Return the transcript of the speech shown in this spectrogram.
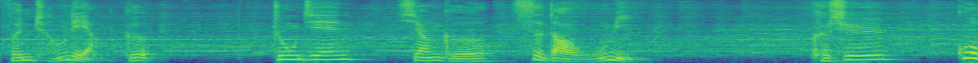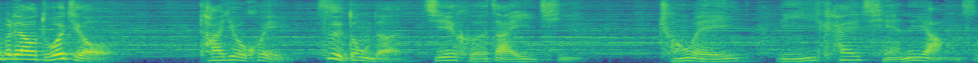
分成两个，中间相隔四到五米。可是过不了多久。它又会自动的结合在一起，成为离开前的样子。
